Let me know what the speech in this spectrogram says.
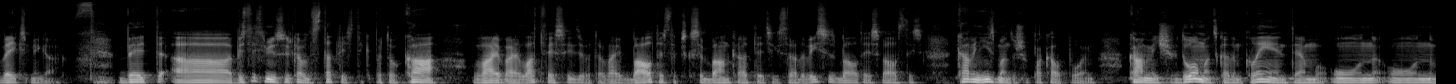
veiksmīgāk. Bet uh, visticamāk, jums ir kāda statistika par to, kā vai, vai Latvijas iedzīvotāji, vai Baltijas, tāpēc, kas ir banka, attiecīgi strādā visas Baltijas valstīs, kā viņi izmanto šo pakalpojumu, kā viņš ir domāts kādam klientam un, un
